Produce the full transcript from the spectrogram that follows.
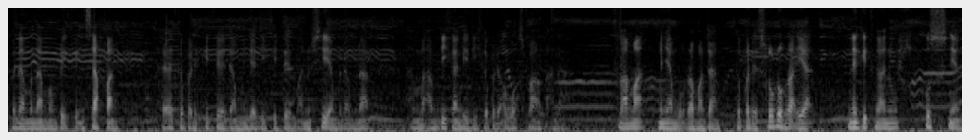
benar-benar memberi keinsafan uh, kepada kita dan menjadi kita manusia yang benar-benar uh, mengabdikan diri kepada Allah Subhanahu taala. Selamat menyambut Ramadan kepada seluruh rakyat negeri Terengganu khususnya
